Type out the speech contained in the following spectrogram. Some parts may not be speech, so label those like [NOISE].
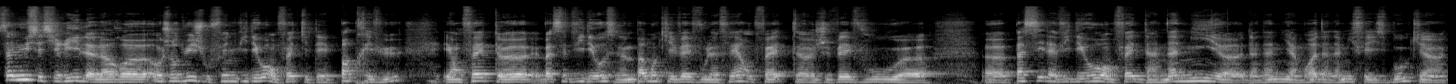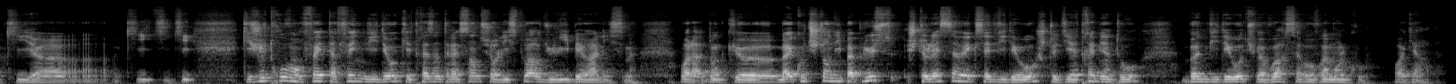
Salut, c'est Cyril. Alors euh, aujourd'hui, je vous fais une vidéo en fait qui était pas prévue et en fait, euh, bah, cette vidéo, c'est même pas moi qui vais vous la faire. En fait, Euh, je vais vous euh, passer la vidéo en fait d'un ami, d'un ami à moi, d'un ami Facebook qui, qui, qui, qui, qui, je trouve en fait a fait une vidéo qui est très intéressante sur l'histoire du libéralisme. Voilà. Donc, bah écoute, je t'en dis pas plus. Je te laisse avec cette vidéo. Je te dis à très bientôt. Bonne vidéo. Tu vas voir, ça vaut vraiment le coup. Regarde.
